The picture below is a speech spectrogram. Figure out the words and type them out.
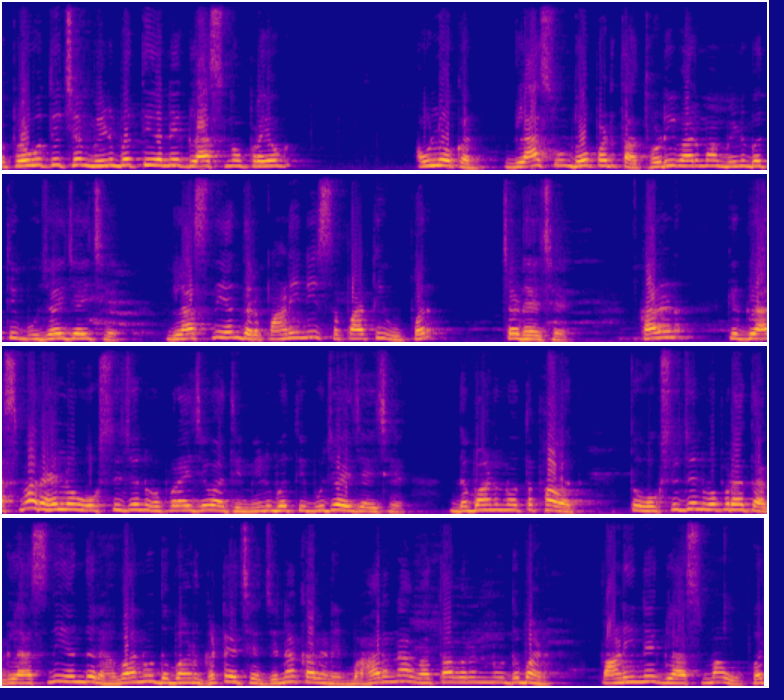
તો પ્રવૃત્તિ છે મીણબત્તી અને ગ્લાસનો પ્રયોગ. અવલોકન, ગ્લાસ ઊંધો પડતા થોડી વારમાં મીણબત્તી બુજાઈ જાય છે. ગ્લાસની અંદર પાણીની સપાટી ઉપર ચઢે છે. કારણ કે ગ્લાસમાં રહેલો ઓક્સિજન વપરાઈ જવાથી મીણબત્તી બુજાઈ જાય છે. દબાણનો તફાવત, તો ઓક્સિજન વપરાતા ગ્લાસની અંદર હવાનું દબાણ ઘટે છે, જેના કારણે બહારના વાતાવરણનું દબાણ પાણીને ગ્લાસમાં ઉપર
